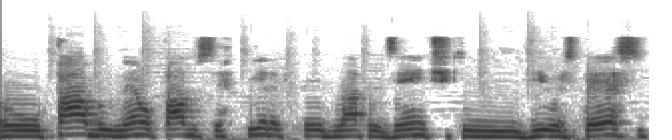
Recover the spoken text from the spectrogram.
o Pablo, né? O Pablo Cerqueira, que esteve lá presente, que viu a espécie.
